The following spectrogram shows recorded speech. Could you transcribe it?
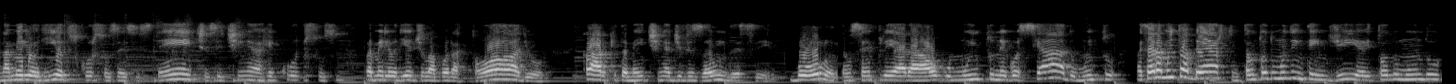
na melhoria dos cursos existentes e tinha recursos para melhoria de laboratório. Claro que também tinha divisão desse bolo, então sempre era algo muito negociado, muito, mas era muito aberto, então todo mundo entendia e todo mundo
